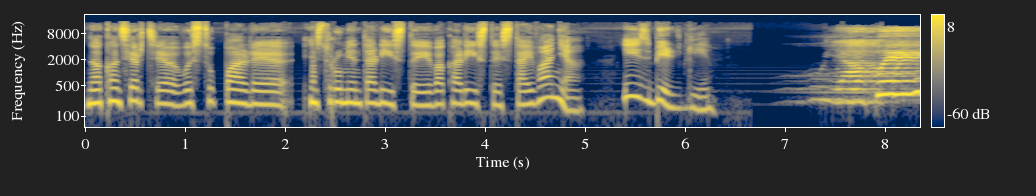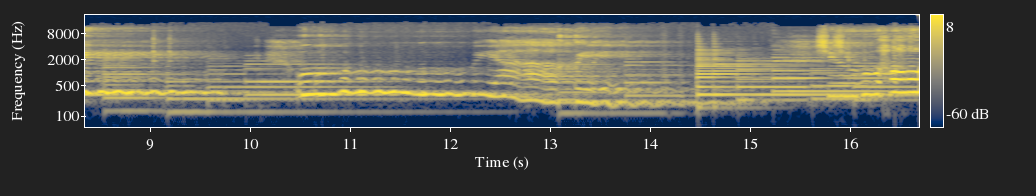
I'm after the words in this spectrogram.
На концерте выступали инструменталисты и вокалисты из Тайваня и из Бельгии. 乌鸦会，乌鸦会，秋风。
